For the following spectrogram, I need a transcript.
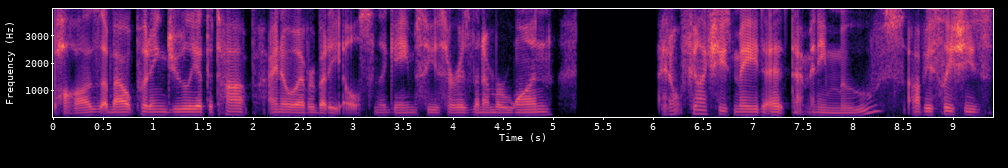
pause about putting Julie at the top. I know everybody else in the game sees her as the number one. I don't feel like she's made uh, that many moves. Obviously, she's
